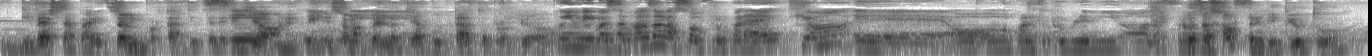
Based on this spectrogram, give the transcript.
diverse apparizioni importanti in Sì, televisione, quindi, quindi- insomma quello ti ha buttato proprio... Quindi questa cosa la soffro parecchio e ho, ho qualche problemino ad affrontare. Cosa soffri di più tu?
